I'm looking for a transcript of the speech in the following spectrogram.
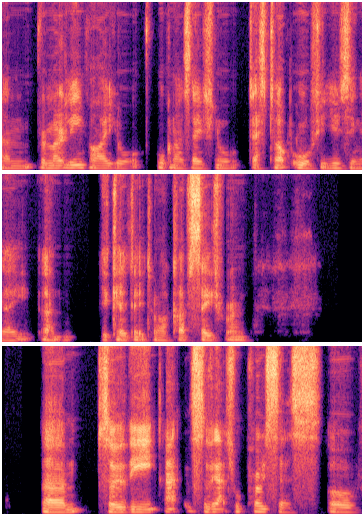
um, remotely via your organizational desktop or if you're using a um, UK Data Archive safe room. Um, so the so the actual process of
